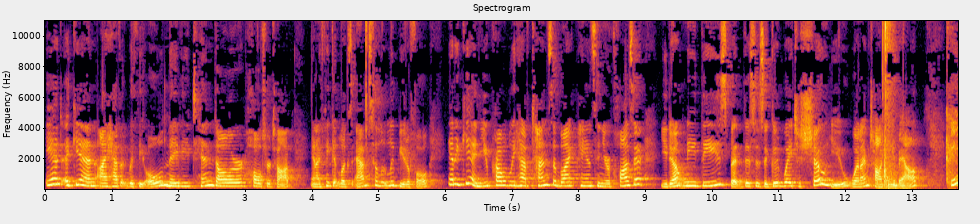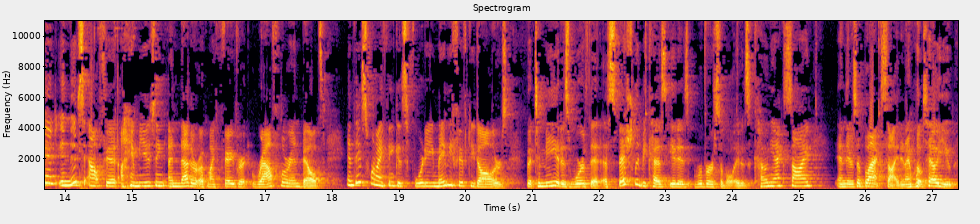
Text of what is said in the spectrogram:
And again, I have it with the Old Navy $10 halter top, and I think it looks absolutely beautiful. And again, you probably have tons of black pants in your closet. You don't need these, but this is a good way to show you what I'm talking about. And in this outfit, I am using another of my favorite Ralph Lauren belts. And this one I think is 40, maybe $50, but to me it is worth it, especially because it is reversible. It is cognac side and there's a black side. And I will tell you,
